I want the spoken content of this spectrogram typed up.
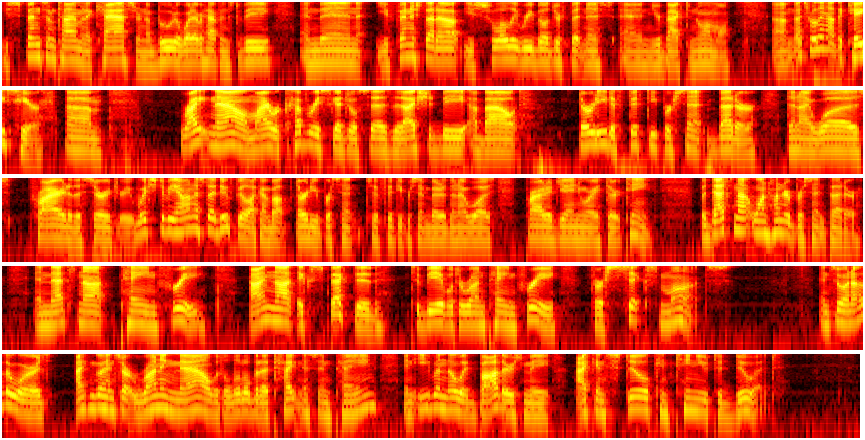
you spend some time in a cast or in a boot or whatever happens to be, and then you finish that up, you slowly rebuild your fitness, and you're back to normal. Um, that's really not the case here. Um, right now, my recovery schedule says that I should be about 30 to 50% better than I was prior to the surgery, which to be honest, I do feel like I'm about 30% to 50% better than I was prior to January 13th. But that's not 100% better, and that's not pain free. I'm not expected to be able to run pain free for six months. And so, in other words, I can go ahead and start running now with a little bit of tightness and pain, and even though it bothers me, I can still continue to do it.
